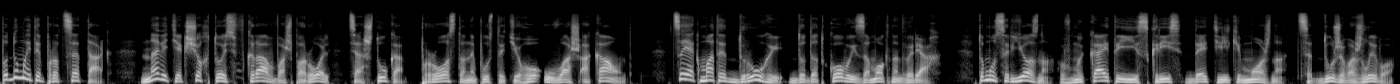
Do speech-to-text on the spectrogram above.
Подумайте про це так: навіть якщо хтось вкрав ваш пароль, ця штука просто не пустить його у ваш аккаунт. Це як мати другий додатковий замок на дверях. Тому серйозно, вмикайте її скрізь, де тільки можна. Це дуже важливо.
